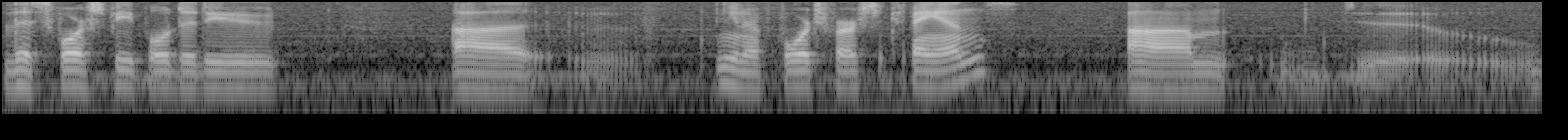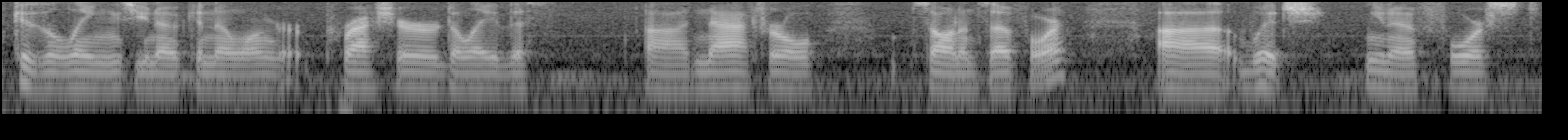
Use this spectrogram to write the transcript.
This forced people to do, uh, you know, Forge First expands. Um, because the lings, you know, can no longer pressure delay this uh, natural, so on and so forth, uh, which you know forced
